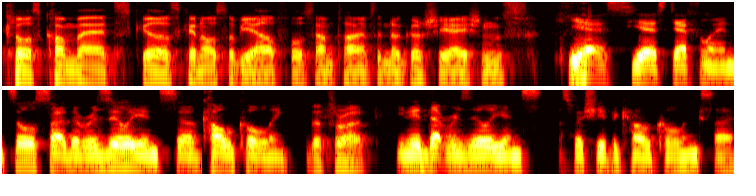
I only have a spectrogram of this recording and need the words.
close combat skills can also be helpful sometimes in negotiations. Yes, yes, definitely. And it's also the resilience of cold calling. That's right. You need that resilience, especially if you're cold calling. So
